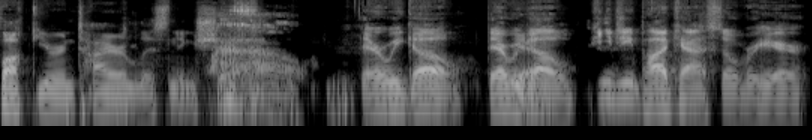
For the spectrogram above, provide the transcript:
fuck your entire listening shit. Wow. There we go. There we Yeah. go. PG podcast over here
